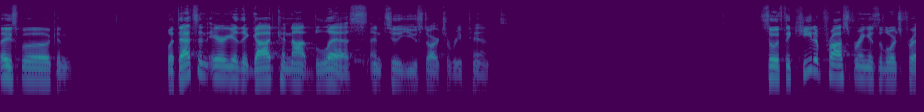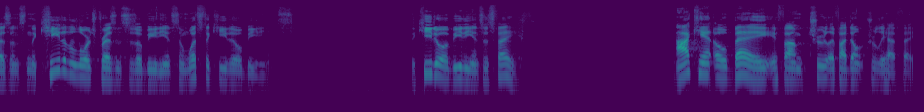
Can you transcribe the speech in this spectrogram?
Facebook and but that's an area that God cannot bless until you start to repent. So, if the key to prospering is the Lord's presence, and the key to the Lord's presence is obedience, then what's the key to obedience? The key to obedience is faith. I can't obey if I'm true if I don't truly have faith.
